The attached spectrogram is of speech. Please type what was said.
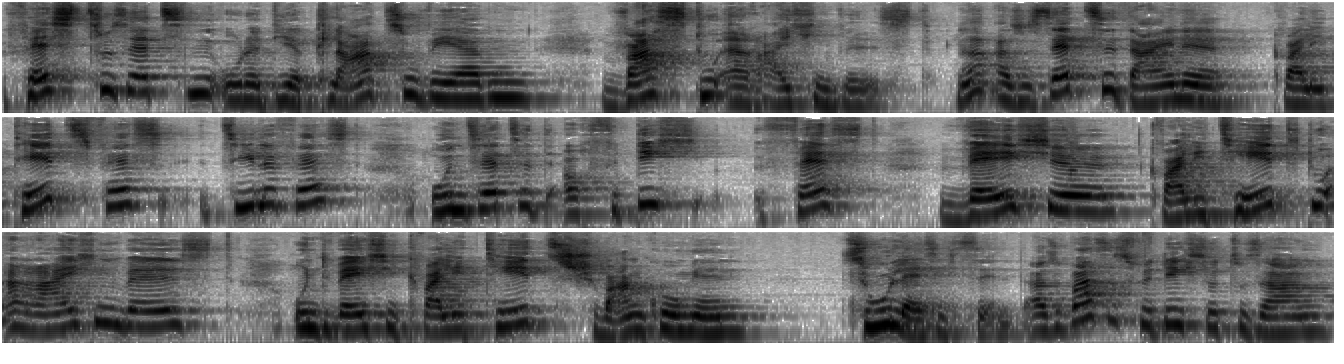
festzusetzen oder dir klar zu werden, was du erreichen willst. Ne? Also setze deine Qualitätsziele fest und setze auch für dich fest, welche Qualität du erreichen willst und welche Qualitätsschwankungen zulässig sind. Also was ist für dich sozusagen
